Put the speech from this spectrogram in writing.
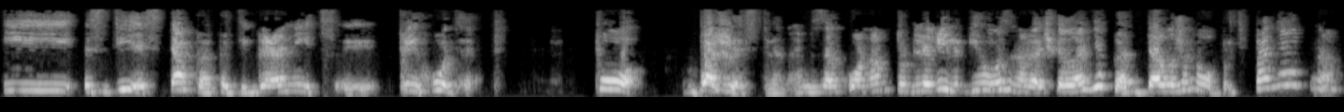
И здесь, так как эти границы приходят по божественным законом, то для религиозного человека должно быть понятно,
